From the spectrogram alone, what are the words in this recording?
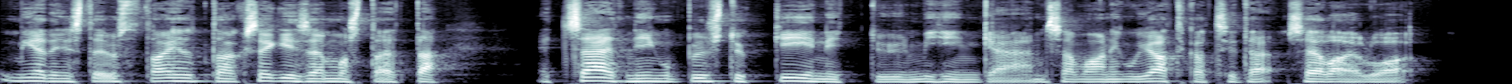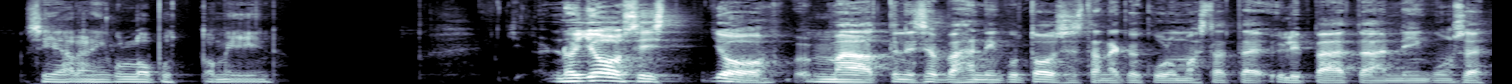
mietin sitä just, että aiheuttaako sekin semmoista, että, että sä et niin kuin pysty kiinnittyyn mihinkään, sä vaan niin kuin jatkat sitä selailua siellä niin kuin loputtomiin. No joo, siis joo, mm. mä ajattelin sen vähän niin kuin toisesta näkökulmasta, että ylipäätään niin kuin se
